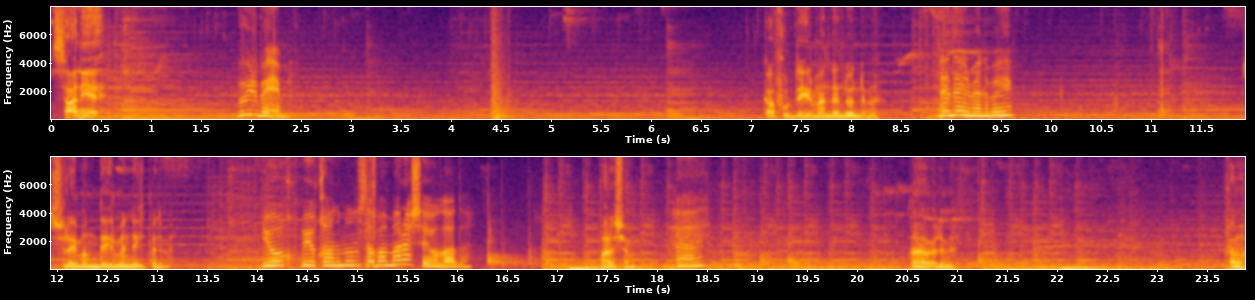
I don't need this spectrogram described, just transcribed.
Saniye. Buyur beyim. Gafur değirmenden döndü mü? Ne değirmeni beyim? Süleyman'ın değirmenine gitmedi mi? Yok, büyük hanımın sabah Maraş'a yolladı. Maraş'a mı? He, Ha öyle mi? Tamam.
